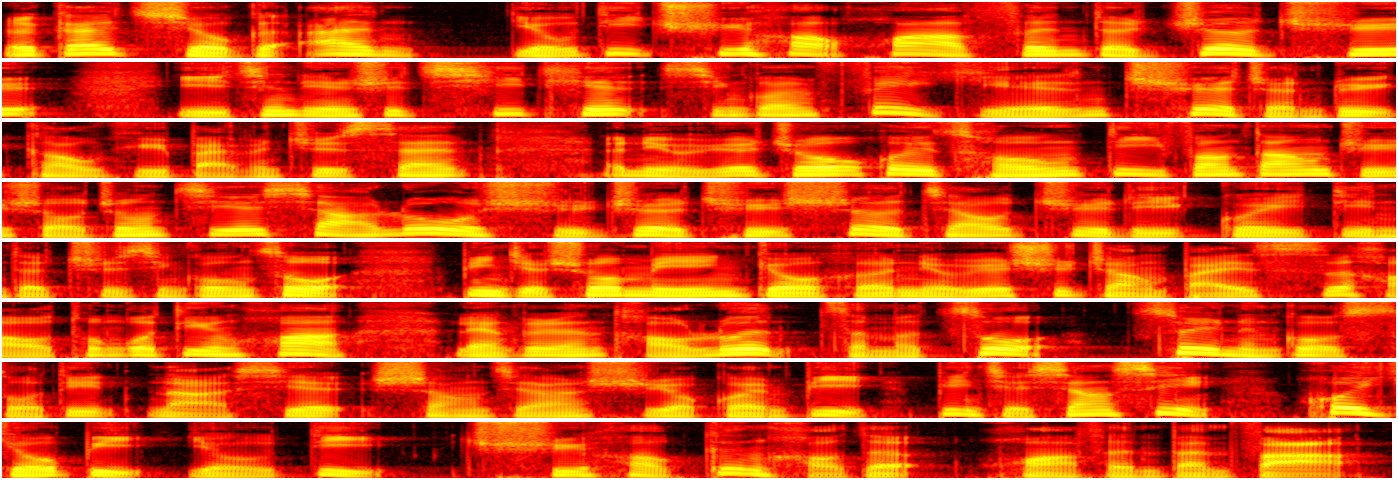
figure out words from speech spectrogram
而该九个案。邮递区号划分的热区已经连续七天新冠肺炎确诊率高于百分之三，而纽约州会从地方当局手中接下落实这区社交距离规定的执行工作，并且说明有和纽约市长白思豪通过电话，两个人讨论怎么做最能够锁定哪些商家需要关闭，并且相信会有比邮递区号更好的划分办法。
